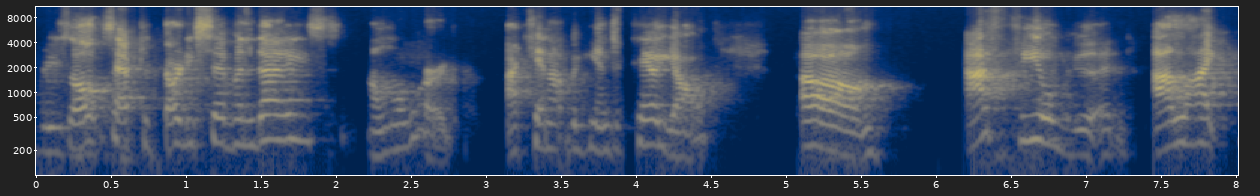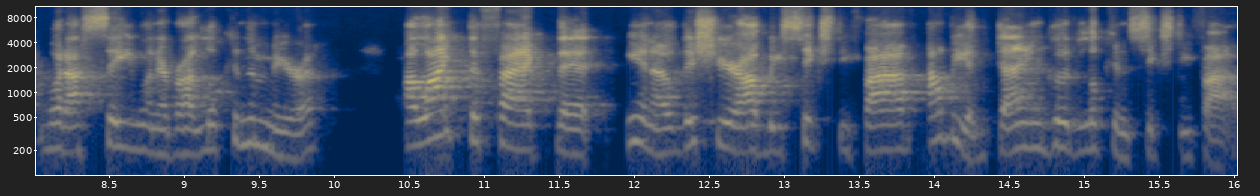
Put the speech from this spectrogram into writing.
results after 37 days, oh my word, I cannot begin to tell y'all. Um, I feel good. I like what I see whenever I look in the mirror. I like the fact that, you know, this year I'll be 65. I'll be a dang good looking 65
